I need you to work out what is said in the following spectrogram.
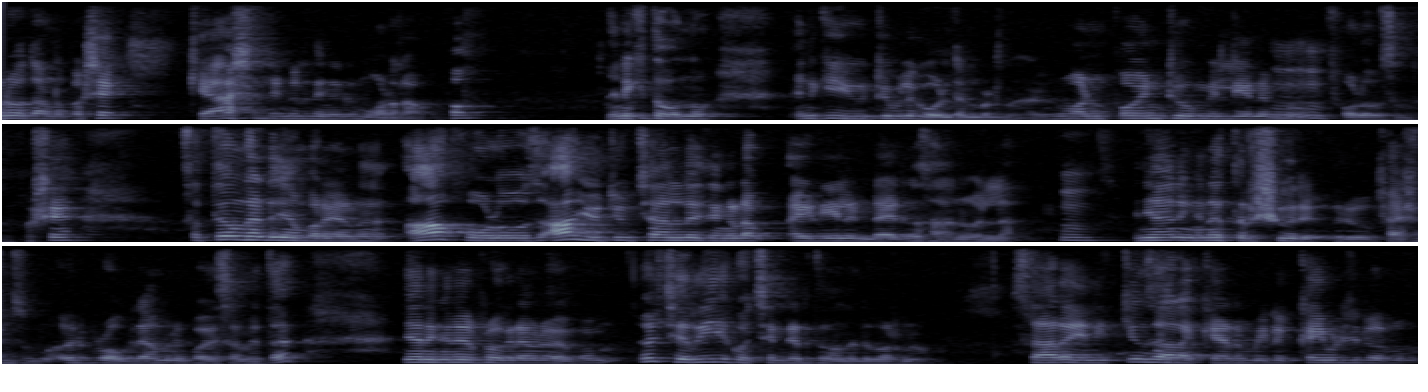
ഗ്രോത്ത് ആണ്. പക്ഷേ ക്യാഷ് ഇല്ലെങ്കിൽ നിങ്ങൾക്ക് മോഡലാവും അപ്പം എനിക്ക് തോന്നുന്നു എനിക്ക് യൂട്യൂബിൽ golden button one point two million followers ഉണ്ട്. പക്ഷേ സത്യമായിട്ട് ഞാൻ പറയാണ് ആ ഫോളോവേഴ്സ് ആ യൂട്യൂബ് ചാനൽ ഞങ്ങളുടെ ഐഡിയയിൽ ഉണ്ടായിരുന്ന സാധനമല്ല. ഞാനിങ്ങനെ തൃശ്ശൂർ ഒരു ഫാഷൻ ഒരു പ്രോഗ്രാമിന് പോയ സമയത്ത് ഞാനിങ്ങനെ ഒരു പ്രോഗ്രാമിന് പോയപ്പം ഒരു ചെറിയ കൊച്ചിന്റെ അടുത്ത് വന്നിട്ട് പറഞ്ഞു സാറേ എനിക്കും സാർ അക്കാഡമിയിൽ കൈ പിടിച്ചിട്ട് പറഞ്ഞു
